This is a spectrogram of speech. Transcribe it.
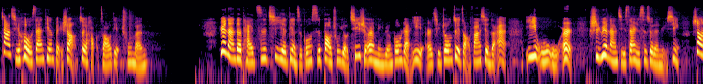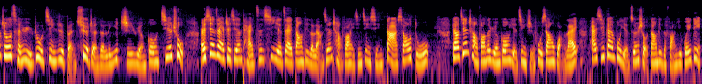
假期后三天北上，最好早点出门。越南的台资企业电子公司爆出有七十二名员工染疫，而其中最早发现的案一五五二是越南籍三十四岁的女性，上周曾与入境日本确诊的离职员工接触，而现在这间台资企业在当地的两间厂房已经进行大消毒，两间厂房的员工也禁止互相往来，台籍干部也遵守当地的防疫规定。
